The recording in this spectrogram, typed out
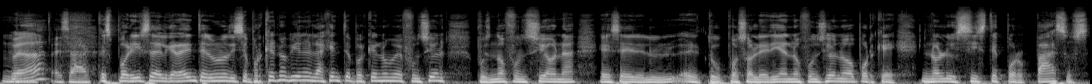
¿verdad? exacto. Es por irse del gradiente. Uno dice, ¿por qué no viene la gente? ¿Por qué no me funciona? Pues no funciona. Es el, tu pozolería no funcionó porque no lo hiciste por pasos.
